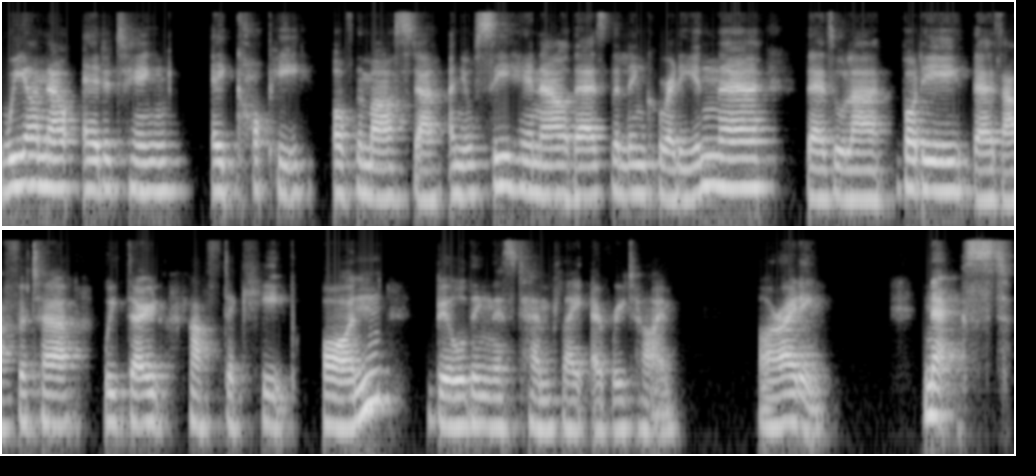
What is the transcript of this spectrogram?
We are now editing a copy of the master. And you'll see here now, there's the link already in there. There's all our body, there's our footer. We don't have to keep on building this template every time. Alrighty. Next,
